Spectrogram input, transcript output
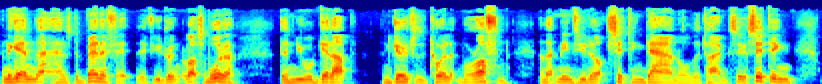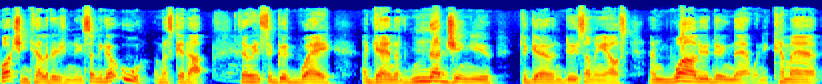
And again, that has the benefit that if you drink lots of water, then you will get up and go to the toilet more often. And that means you're not sitting down all the time. So you're sitting, watching television, and you suddenly go, ooh, I must get up. So it's a good way, again, of nudging you to go and do something else. And while you're doing that, when you come out,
